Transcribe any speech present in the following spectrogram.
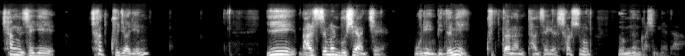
창세기 첫 구절인 이 말씀을 무시한 채 우리 믿음이 굳건한 반석에 설 수 없는 것입니다.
